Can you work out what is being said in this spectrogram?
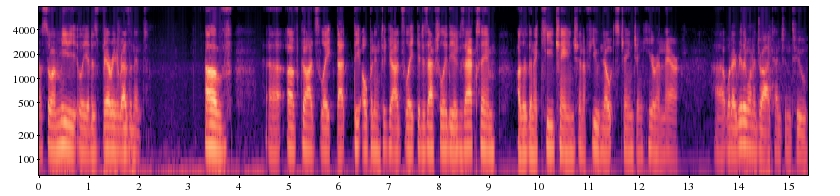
Uh, so immediately it is very resonant of uh, of God's Lake. That the opening to God's Lake it is actually the exact same, other than a key change and a few notes changing here and there. Uh, what I really want to draw attention to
